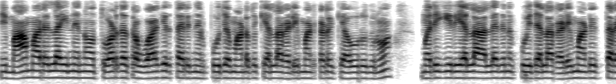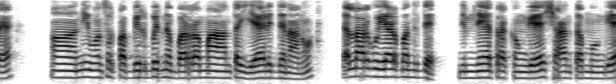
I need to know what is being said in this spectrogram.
ನಿಮ್ ಮಾಮಾರೆಲ್ಲ ಇನ್ನೇನು ತೋಟದ ಹತ್ರ ಹೋಗಿರ್ತಾರೆ ನೀನು ಪೂಜೆ ಮಾಡೋದಕ್ಕೆಲ್ಲ ರೆಡಿ ಮಾಡ್ಕೊಳಕ್ಕೆ ಅವ್ರದ್ದು ಮರಿಗಿರಿ ಎಲ್ಲ ಅಲ್ಲೇ ದಿನ ಕುಯ್ದೆಲ್ಲ ರೆಡಿ ಮಾಡಿರ್ತಾರೆ. ನೀವ್ ಒಂದ್ ಸ್ವಲ್ಪ ಬಿರ್ಬಿರ್ನೆ ಬರ್ರಮ್ಮ ಅಂತ ಹೇಳಿದ್ದೆ ನಾನು. ಎಲ್ಲಾರ್ಗು ಹೇಳಿ ಬಂದಿದ್ದೆ. ನಿಮ್ ನೇತ್ರಕ್ಕಂಗೆ, ಶಾಂತಮ್ಮಂಗೆ,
